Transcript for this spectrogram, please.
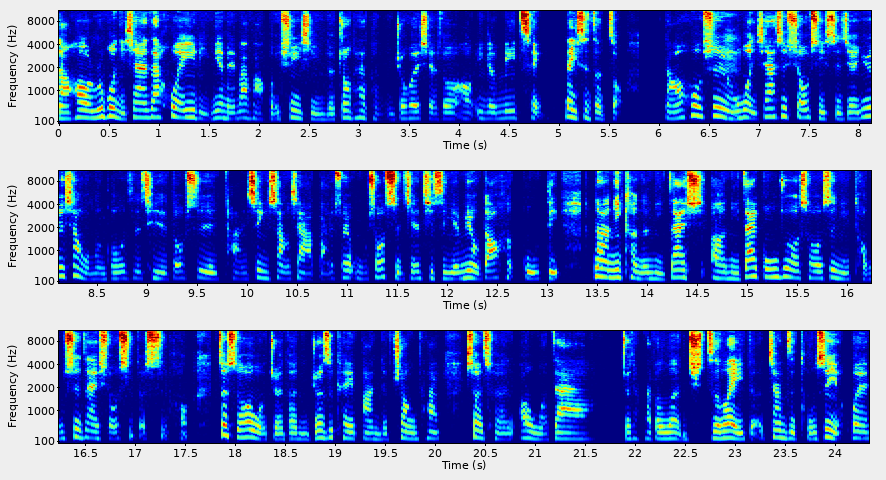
然后，如果你现在在会议里面没办法回讯息，你的状态可能就会写说哦，in a meeting，类似这种。然后或是如果你现在是休息时间，嗯、因为像我们公司其实都是弹性上下班，所以午休时间其实也没有到很固定。那你可能你在呃你在工作的时候是你同事在休息的时候，这时候我觉得你就是可以把你的状态设成哦，我在就是 have a lunch 之类的，这样子同事也会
